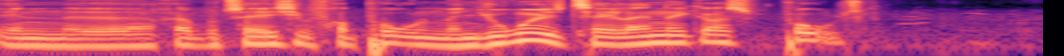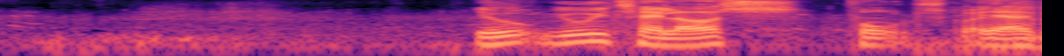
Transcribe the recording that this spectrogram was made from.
en øh, reportage fra Polen, men Juri taler han ikke også polsk? Jo, Juri taler også polsk, og jeg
